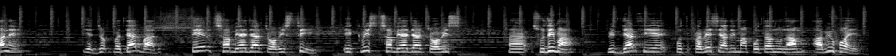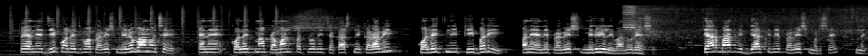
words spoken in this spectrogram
અને જો, ત્યારબાદ તેર છ બે હજાર ચોવીસથી એકવીસ છ બે હજાર ચોવીસ સુધીમાં વિદ્યાર્થીએ પોત, પ્રવેશ યાદીમાં પોતાનું નામ આવ્યું હોય તો એને જે કોલેજમાં પ્રવેશ મેળવવાનો છે, એને કોલેજમાં પ્રમાણપત્રોની ચકાસણી કરાવી, કોલેજની ફી ભરી અને એને પ્રવેશ મેળવી લેવાનું રહેશે. ત્યારબાદ વિદ્યાર્થીને પ્રવેશ મળશે નહીં.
